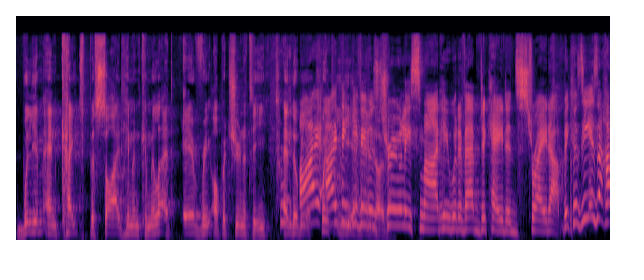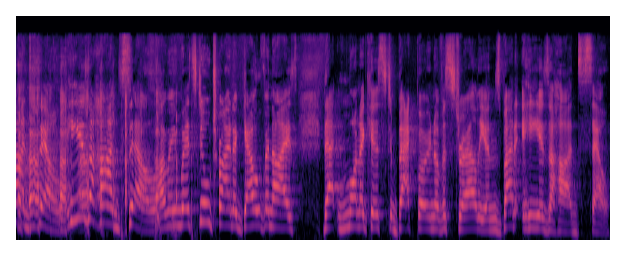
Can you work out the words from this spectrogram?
William and Kate beside him and Camilla at every opportunity, and there'll be a 20 I, I think if he was handover. truly smart, he would have abdicated straight up because he is a hard sell. He is a hard sell. I mean, we're still trying to galvanise that monarchist backbone of Australians, but he is a hard sell.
